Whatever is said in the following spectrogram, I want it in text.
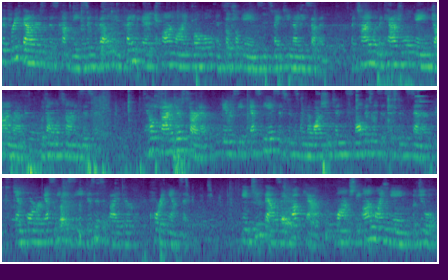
The three founders of this company have been developing cutting-edge online, mobile, and social games since 1997, a time when the casual game genre was almost non-existent. Help guide their startup, they received SBA assistance from the Washington Small Business Assistance Center and former SBDC business advisor Corey Hansen. In 2000, PopCap launched the online game Bejeweled,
